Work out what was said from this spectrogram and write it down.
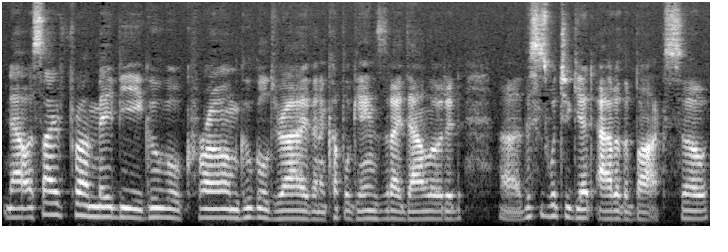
Now, aside from maybe Google Chrome, Google Drive, and a couple games that I downloaded, uh, this is what you get out of the box. So,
